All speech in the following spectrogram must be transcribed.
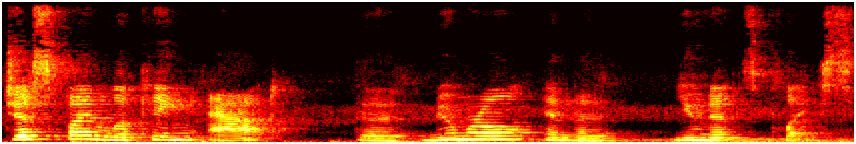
just by looking at the numeral in the units place.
